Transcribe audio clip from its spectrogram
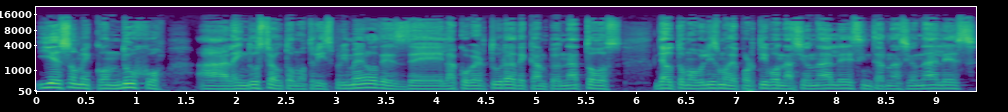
y eso me condujo a la industria automotriz. Primero desde la cobertura de campeonatos de automovilismo deportivo nacionales, internacionales,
